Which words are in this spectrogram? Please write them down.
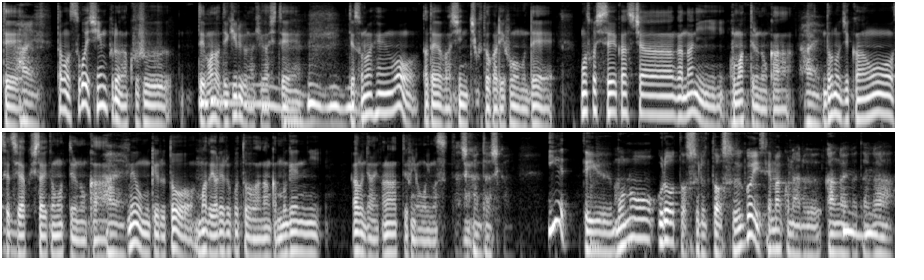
て、はい。多分すごいシンプルな工夫ってまだできるような気がして、うんでその辺を例えば新築とかリフォームでもう少し生活者が何に困ってるのか、はい。どの時間を節約したいと思ってるのか、はい目を向けるとまだやれることはなんか無限にあるんじゃないかなっていうふうに思います。確かに確かに。家っていうものを売ろうとするとすごい狭くなる考え方が、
